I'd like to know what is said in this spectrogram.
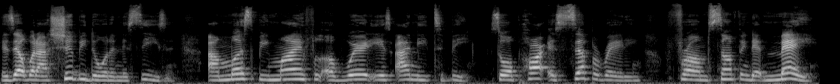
Is that what I should be doing in this season? I must be mindful of where it is I need to be. So a part is separating from something that may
